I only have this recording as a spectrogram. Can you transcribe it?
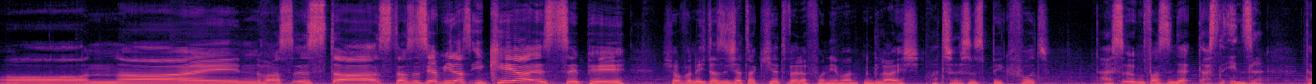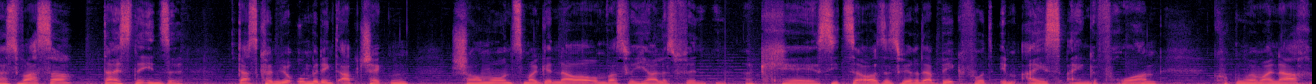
Oh nein, was ist das? Das ist ja wie das Ikea-SCP. Ich hoffe nicht, dass ich attackiert werde von jemandem gleich. Warte, ist es Bigfoot? Da ist irgendwas in der... Da ist eine Insel. Da ist Wasser, da ist eine Insel. Das können wir unbedingt abchecken. Schauen wir uns mal genauer um, was wir hier alles finden. Okay, es sieht so aus, als wäre der Bigfoot im Eis eingefroren. Gucken wir mal nach.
